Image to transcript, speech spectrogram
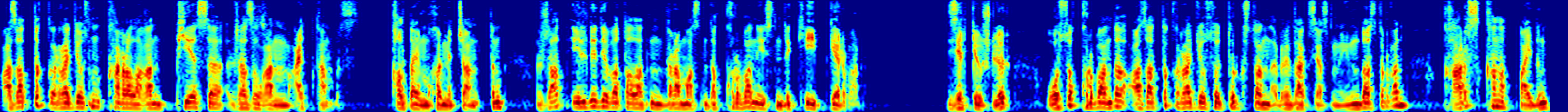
азаттык радиосун каралаган пьеса жазылганын айтканбыз калтай мухамеджановдун жат элде деп аталатын драмасында курбан эсимде кейипкер бар. Зерттөөчүлөр осы құрбанды азаттық радиосы түркістан редакциясын ұйымдастырған қарыс қанатбайдың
